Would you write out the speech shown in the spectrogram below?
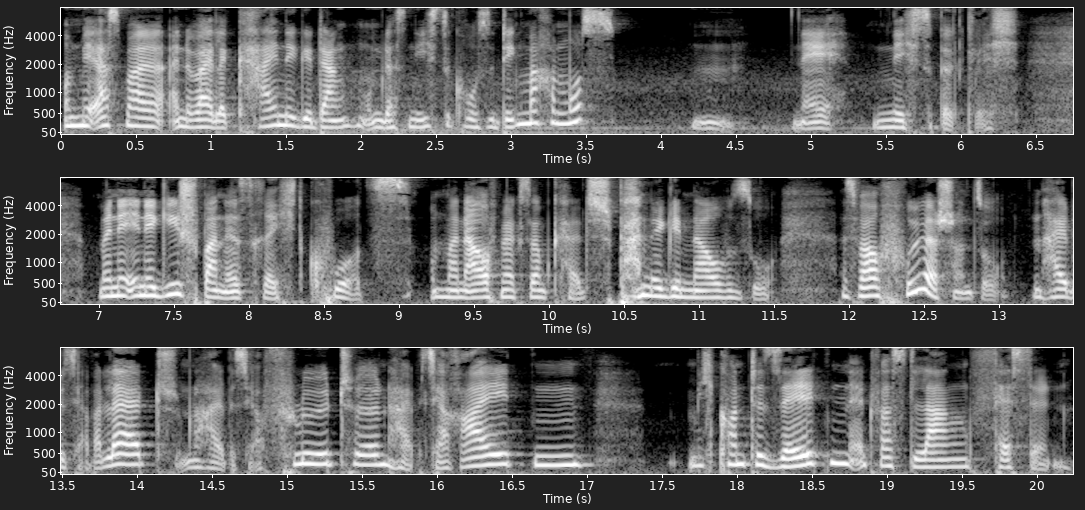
und mir erstmal eine Weile keine Gedanken um das nächste große Ding machen muss? Hm, nee, nicht so wirklich. Meine Energiespanne ist recht kurz und meine Aufmerksamkeitsspanne genauso. Es war auch früher schon so. Ein halbes Jahr Ballett, ein halbes Jahr Flöte, ein halbes Jahr Reiten. Mich konnte selten etwas lang fesseln.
